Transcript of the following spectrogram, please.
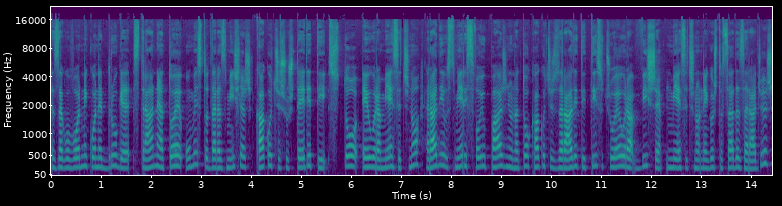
zagovornik one druge strane, a to je umjesto da razmišljaš kako ćeš uštedjeti 100 eura mjesečno, radi usmjeri svoju pažnju na to kako ćeš zaraditi 1000 eura više mjesečno nego što sada zarađuješ,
